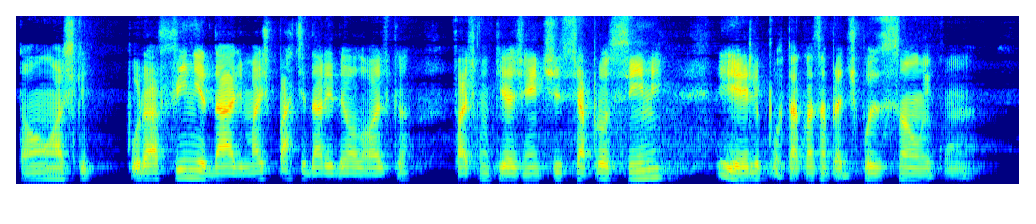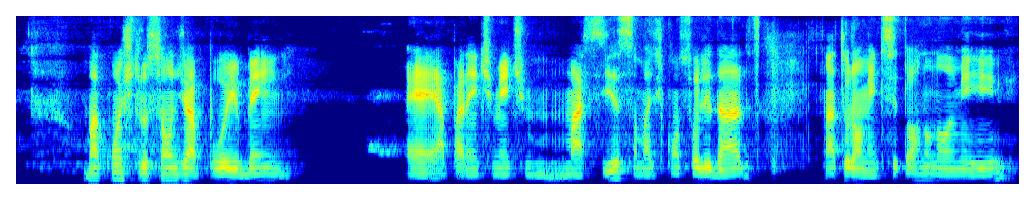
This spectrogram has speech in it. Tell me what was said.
Então, acho que por afinidade mais partidária ideológica faz com que a gente se aproxime e ele, por estar com essa predisposição e com uma construção de apoio bem é, aparentemente maciça, mas consolidada, naturalmente se torna um nome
